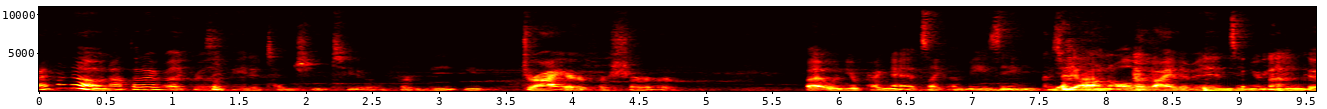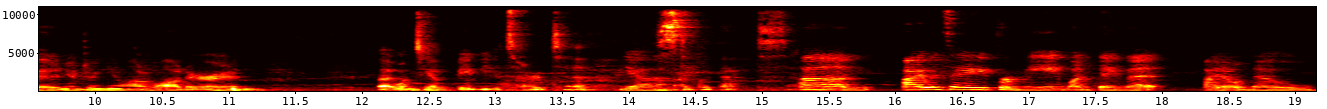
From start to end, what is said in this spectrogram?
I don't know. Not that I've like really paid attention to for me. Drier for sure. But when you're pregnant, it's like amazing because you're Yeah. on all the vitamins and you're eating good and you're drinking a lot of water. And but once you have a baby, it's hard to Yeah. stick with that. so. Um, I would say for me, one thing that I don't know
